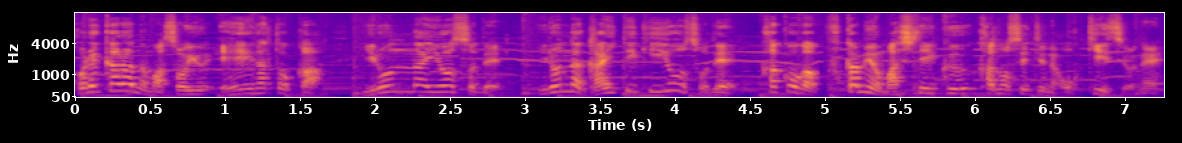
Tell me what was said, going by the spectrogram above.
これからのまあそういう映画とか、いろんな要素で、いろんな外的要素で、過去が深みを増していく可能性っていうのは大きいですよね。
